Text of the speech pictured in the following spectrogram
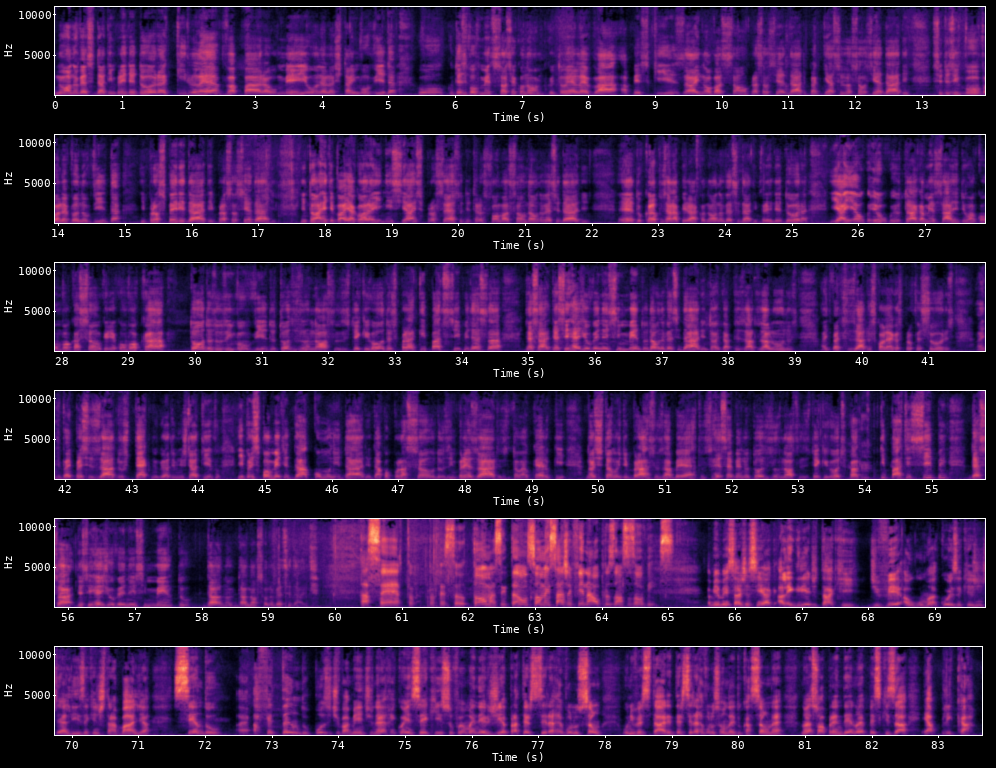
numa universidade empreendedora que leva para o meio onde ela está envolvida o desenvolvimento socioeconômico. Então, é levar a pesquisa, a inovação para a sociedade, para que a sociedade se desenvolva, levando vida e prosperidade para a sociedade. Então, a gente vai agora iniciar esse processo de transformação da universidade é, do campus Arapiraca numa universidade empreendedora. E aí eu, eu, eu trago a mensagem de uma convocação. Eu queria convocar todos os envolvidos, todos os nossos stakeholders, para que participem dessa, dessa, desse rejuvenescimento da universidade. Então, a gente vai precisar dos alunos, a gente vai precisar dos colegas professores, a gente vai precisar dos técnicos administrativos e principalmente da comunidade, da população, dos empresários. Então, eu quero que nós estamos de braços abertos, recebendo todos os nossos stakeholders para que participem dessa, desse rejuvenescimento da, da nossa universidade. Tá certo, professor. Thomas, então, sua mensagem final para os nossos ouvintes. A minha mensagem é assim, a alegria de estar aqui, de ver alguma coisa que a gente realiza, que a gente trabalha, sendo é, afetando positivamente, né? Reconhecer que isso foi uma energia para a terceira revolução universitária, terceira revolução da educação, né? Não é só aprender, não é pesquisar, é aplicar.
